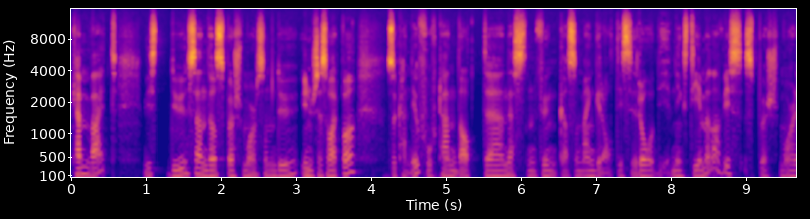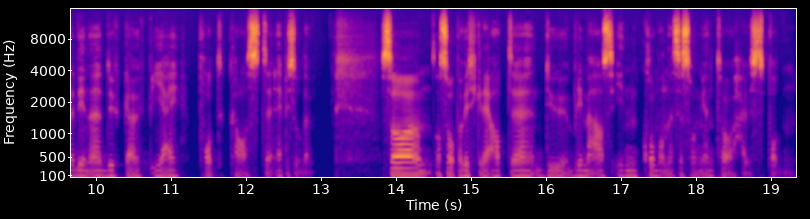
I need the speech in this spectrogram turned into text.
hvem veit? Hvis du sender oss spørsmål som du ønsker svar på, så kan det jo fort hende at det nesten funker som en gratis rådgivningstime, da, hvis spørsmålene dine dukker opp i ei podkastepisode. Så vi håper virkelig at eh, du blir med oss i den kommende sesongen av Hauspodden.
